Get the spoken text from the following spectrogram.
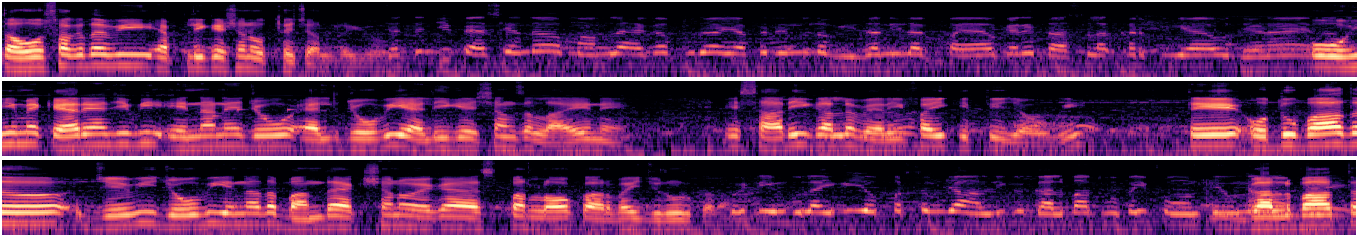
ਤਾਂ ਹੋ ਸਕਦਾ ਵੀ ਐਪਲੀਕੇਸ਼ਨ ਉੱਥੇ ਚੱਲ ਰਹੀ ਹੋਵੇ। ਜਤਨ ਜੀ ਪੈਸਿਆਂ ਦਾ ਮਾਮਲਾ ਹੈਗਾ ਪੂਰਾ ਜਾਂ ਫਿਰ ਇਹਨਾਂ ਦਾ ਵੀਜ਼ਾ ਨਹੀਂ ਲੱਗ ਪਾਇਆ ਉਹ ਕਹਿੰਦੇ 10 ਲੱਖ ਰੁਪਇਆ ਉਹ ਦੇਣਾ ਹੈ। ਉਹੀ ਮੈਂ ਕਹਿ ਰਿਹਾ ਜੀ ਵੀ ਇਹਨਾਂ ਨੇ ਜੋ ਜੋ ਵੀ ਐਲੀਗੇਸ਼ਨਸ ਲਾਏ ਨੇ ਇਹ ਸਾਰੀ ਗੱਲ ਵੈਰੀਫਾਈ ਕੀਤੀ ਜਾਊਗੀ। ਤੇ ਉਦੋਂ ਬਾਅਦ ਜੇ ਵੀ ਜੋ ਵੀ ਇਹਨਾਂ ਦਾ ਬੰਦ ਐਕਸ਼ਨ ਹੋਏਗਾ ਐਸ ਪਰ ਲਾਅ ਕਾਰਵਾਈ ਜ਼ਰੂਰ ਕਰਾਂਗੇ। ਕੋਈ ਟੀਮ ਬੁਲਾਈ ਗਈ ਹੈ ਉੱਪਰ ਸਮਝਾਉਣ ਲਈ? ਕੋਈ ਗੱਲਬਾਤ ਹੋ ਪਈ ਫੋਨ ਤੇ ਉਹਨਾਂ ਨਾਲ? ਗੱਲਬਾਤ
